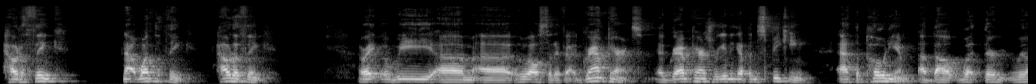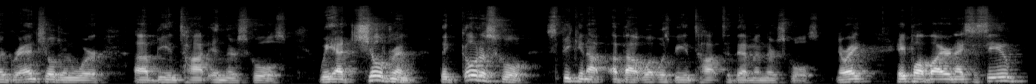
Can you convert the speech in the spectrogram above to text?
how to think, not what to think, how to think." All right, we um, uh, who else did I find? Grandparents. Uh, grandparents were getting up and speaking at the podium about what their their grandchildren were uh, being taught in their schools. We had children that go to school speaking up about what was being taught to them in their schools. All right. Hey, Paul Byer, nice to see you.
